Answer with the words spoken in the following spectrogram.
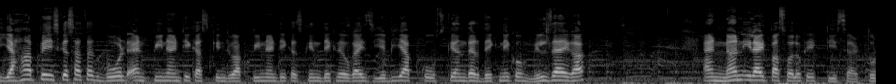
यहाँ पे इसके साथ साथ गोल्ड एंड पी नाइन्टी का स्किन जो आप पी नाइन्टी का स्किन देख रहे हो गाइज़ ये भी आपको उसके अंदर देखने को मिल जाएगा। एंड नन इलाइट पास वालों के एक टी शर्ट तो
